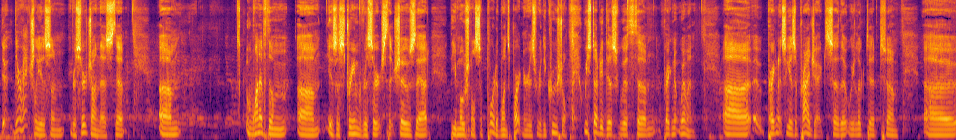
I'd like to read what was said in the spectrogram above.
There, there actually is some research on this that um, one of them um, is a stream of research that shows that the emotional support of one's partner is really crucial. We studied this with um, pregnant women. Uh, pregnancy is a project, so that we looked at um, uh,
